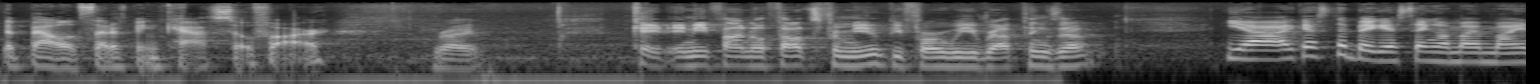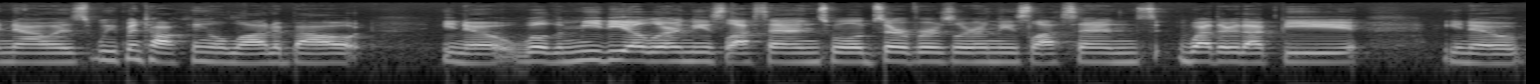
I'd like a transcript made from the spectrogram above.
the ballots that have been cast so far. Right Kate, any final thoughts from you before we wrap things up? Yeah, I guess the biggest thing on my mind now is we've been talking a lot about, you know, will the media learn these lessons? Will observers learn these lessons? Whether that be, you know,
